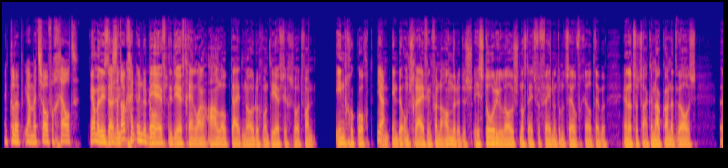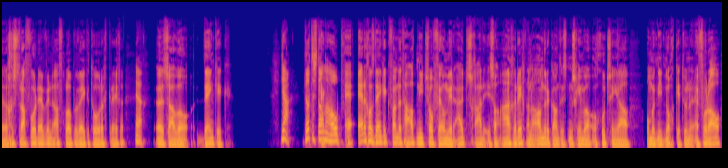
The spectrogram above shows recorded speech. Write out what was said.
een club ja, met zoveel geld. Ja, maar die is, Is dat ook geen underdog? Die heeft, die heeft geen lange aanlooptijd nodig, want die heeft zich een soort van ingekocht Ja. in, in de omschrijving van de anderen. Dus historieloos, nog steeds vervelend omdat ze heel veel geld hebben en dat soort zaken. Nou kan het wel eens eh, gestraft worden, hebben we in de afgelopen weken te horen gekregen. Ja. Eh, zou wel, denk ik, Ja, dat is dan Kijk, een hoop. er- ergens denk ik van, dat haalt niet zoveel meer uit. De schade is al aangericht. Aan de andere kant is het misschien wel een goed signaal om het niet nog een keer te doen. En vooral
